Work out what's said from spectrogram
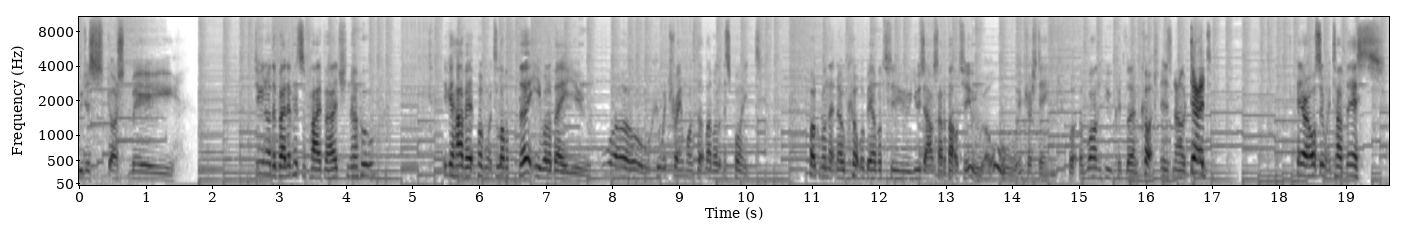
You disgust me. Do you know the benefits of Hive Badge? No. If you have it, Pokemon to level 30 will obey you. Whoa, who would train one that level at this point? Pokemon that know Cut would be able to use it outside of battle too. Oh, interesting. But the one who could learn Cut is now dead! Here, I also want to have this.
